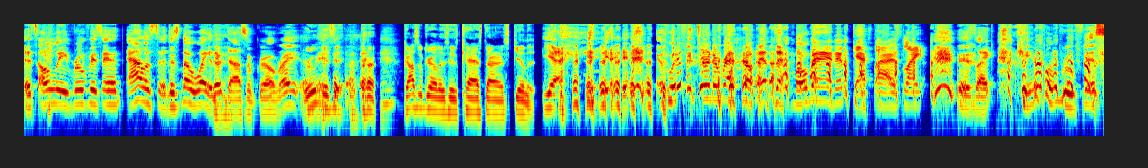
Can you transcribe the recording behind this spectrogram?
it's only Rufus and Alison. There's no way they're Gossip Girl, right? I mean- Rufus, Gossip Girl is his cast iron skillet. Yeah. what if it turned around at that moment and then the cast iron's like, it's like, careful, Rufus.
